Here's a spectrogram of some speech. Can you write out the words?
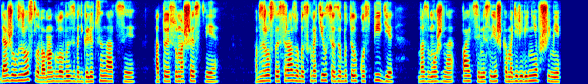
даже у взрослого могло вызвать галлюцинации, а то и сумасшествие. А взрослый сразу бы схватился за бутылку спиди, возможно, пальцами слишком одеревеневшими,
